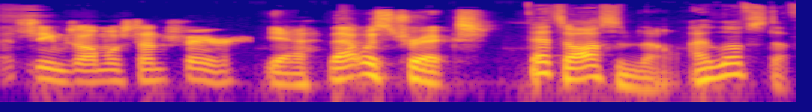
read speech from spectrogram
That seems almost unfair. Yeah, that was Trix. That's awesome though. I love stuff.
